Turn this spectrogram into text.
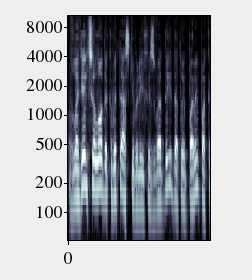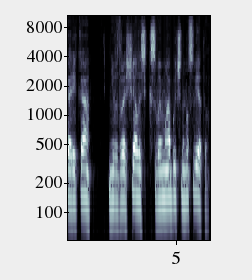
Владельцы лодок вытаскивали их из воды до той поры, пока река не возвращалась к своему обычному свету.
